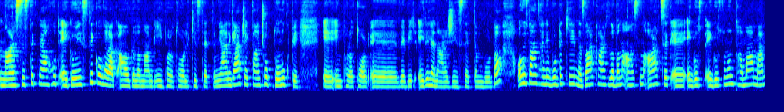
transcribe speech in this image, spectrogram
narsistik veyahut egoistik olarak algılanan bir imparatorluk hissettim. Yani gerçekten çok donuk bir e, imparator e, ve bir eril enerji hissettim burada. O yüzden hani buradaki mezar kartı da bana aslında artık e, egos, egosunun tamamen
